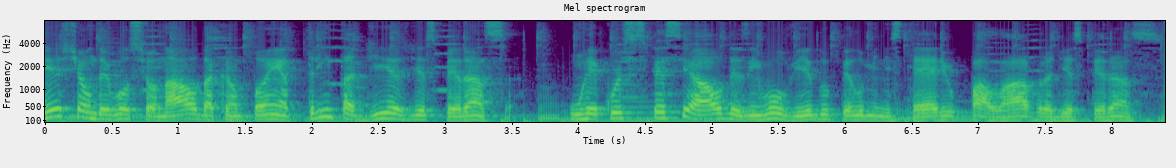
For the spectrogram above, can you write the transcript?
Este é um devocional da campanha 30 Dias de Esperança, um recurso especial desenvolvido pelo Ministério Palavra de Esperança.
